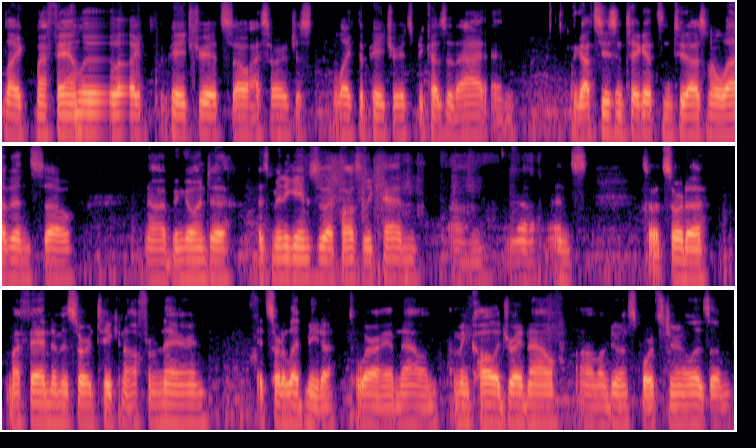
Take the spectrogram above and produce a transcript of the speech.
like my family liked the Patriots, so I sort of just liked the Patriots because of that. And we got season tickets in 2011, so you know I've been going to as many games as I possibly can. Um, you know, and so it's sort of my fandom has sort of taken off from there, and it sort of led me to, to where I am now. I'm, I'm in college right now. Um, I'm doing sports journalism,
